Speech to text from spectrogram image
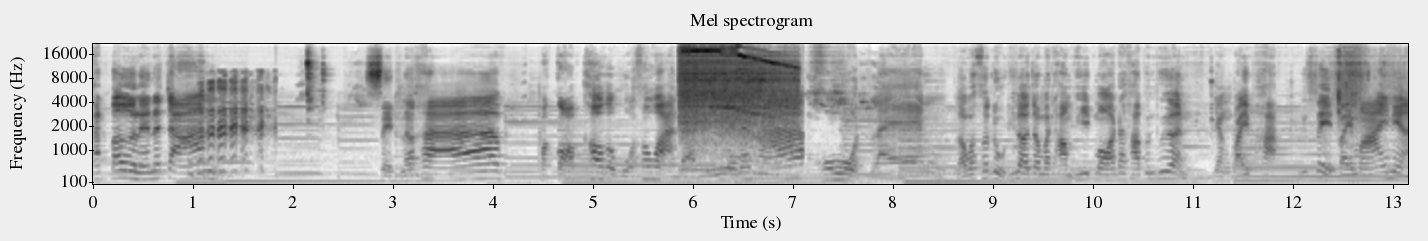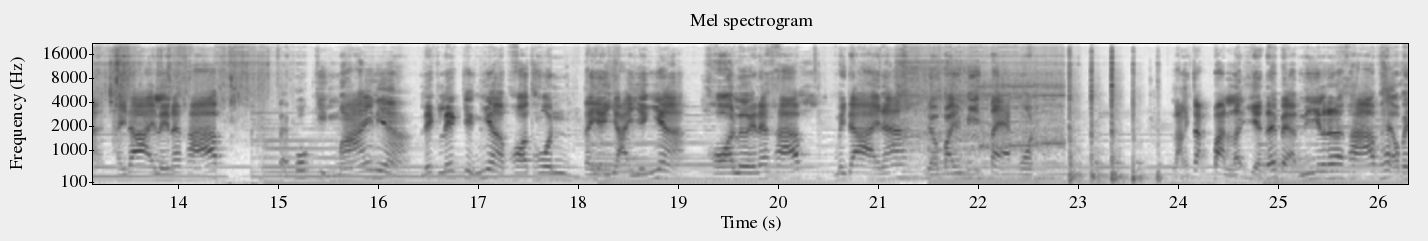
คัตเตอร์เลยนะจาน เสร็จแล้วครับประก อบเข้ากับหัวสว่านแบบนี้เลยนะครับโคตรแรงแล้ววัสดุที่เราจะมาทำพีทมอสนะครับเพื่อนๆ อย่างใบผักหรือเศษใบไม้เนี่ยใช้ได้เลยนะครับ แต่พวกกิ่งไม้เนี่ยเล็กๆ อย่างเงี้ยพอทนแต่ใหญ่ ๆ อย่างเงี้ยพอเลยนะครับ ไม่ได้นะ เดี๋ยวใบมีดแตกหมด หลังจากปั่นละเอียดได้แบบนี้แล้วนะครับ ให้เอาไป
